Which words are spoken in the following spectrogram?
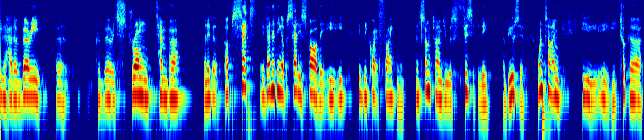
He had a very, uh, very strong temper. And if upset, if anything upset his father, he, he, would be quite frightening. And sometimes he was physically abusive. One time he, he, he took a,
